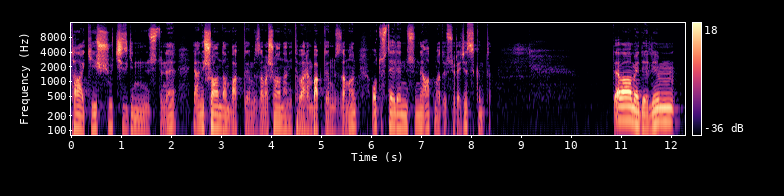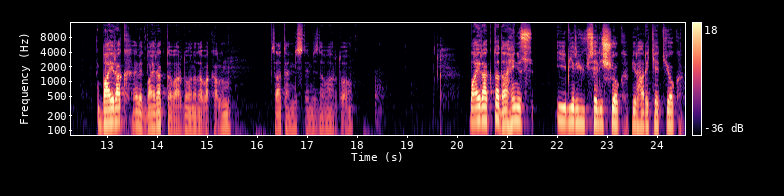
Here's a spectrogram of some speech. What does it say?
Ta ki şu çizginin üstüne yani şu andan baktığımız zaman şu andan itibaren baktığımız zaman 30 TL'nin üstüne atmadığı sürece sıkıntı. Devam edelim. Bayrak. Evet bayrak da vardı ona da bakalım. Zaten listemizde vardı o. Bayrakta da henüz iyi bir yükseliş yok, bir hareket yok.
